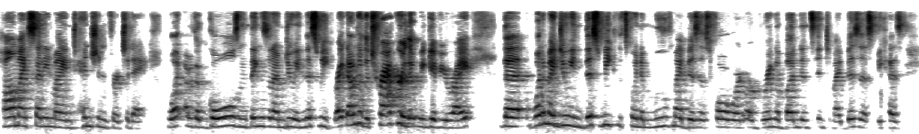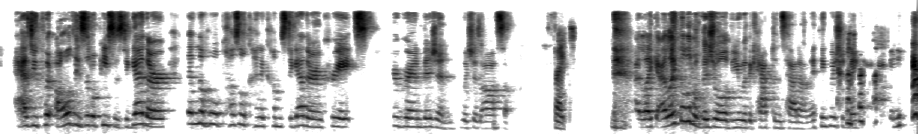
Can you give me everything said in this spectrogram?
How am I setting my intention for today? What are the goals and things that I'm doing this week? Right down to the tracker that we give you, right? The what am I doing this week that's going to move my business forward or bring abundance into my business? Because as you put all of these little pieces together, then the whole puzzle kind of comes together and creates your grand vision, which is awesome. Right. I like I like the little visual of you with a captain's hat on. I think we should make that in our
